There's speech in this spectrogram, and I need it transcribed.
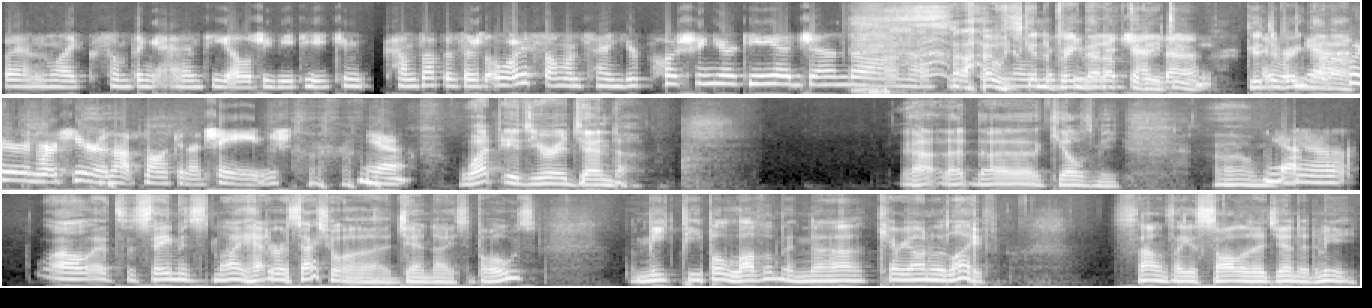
when like something anti-LGBT comes up is there's always someone saying you're pushing your gay agenda on us. I was going to bring that up agenda. today too. Good to bring that up. Queer and we're here, and that's not going to change. yeah. What is your agenda? Yeah, that uh, kills me. Um, yeah. yeah. Well, it's the same as my heterosexual agenda, I suppose. Meet people, love them, and uh, carry on with life. Sounds like a solid agenda to me.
